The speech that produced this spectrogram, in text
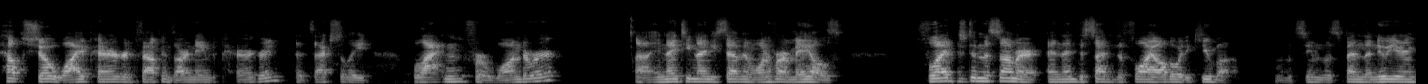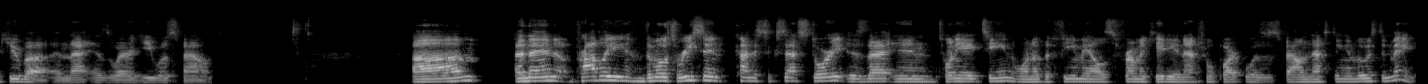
helps show why peregrine falcons are named peregrine. That's actually Latin for wanderer. Uh, in 1997, one of our males fledged in the summer and then decided to fly all the way to Cuba. Seemed to spend the new year in Cuba, and that is where he was found. Um, and then probably the most recent kind of success story is that in 2018, one of the females from Acadia National Park was found nesting in Lewiston, Maine,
